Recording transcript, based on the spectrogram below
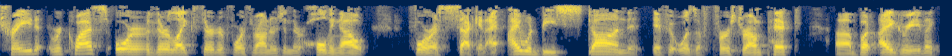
trade requests or they're like third or fourth rounders and they're holding out for a second. I, I would be stunned if it was a first round pick. Uh, but I agree, like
